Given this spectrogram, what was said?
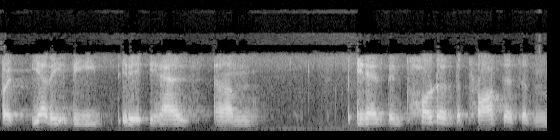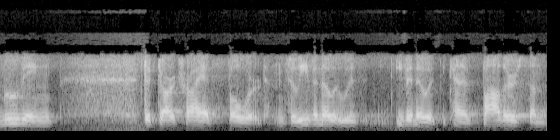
but yeah, the, the it, it has um, it has been part of the process of moving the dark triad forward. And so even though it was even though it kind of bothers some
